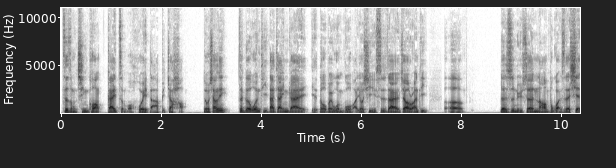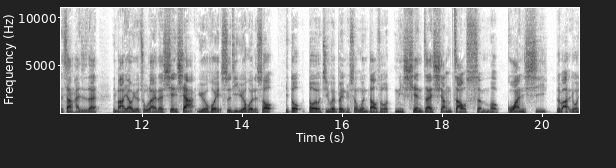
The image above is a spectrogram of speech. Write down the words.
这种情况该怎么回答比较好？对，我相信这个问题大家应该也都有被问过吧？尤其你是在交友软体，呃，认识女生，然后不管是在线上还是在你把他邀约出来，在线下约会、实体约会的时候，你都都有机会被女生问到说你现在想找什么关系，对吧？我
